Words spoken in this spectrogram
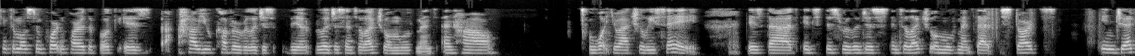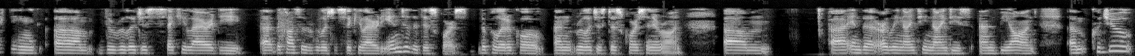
think the most important part of the book is how you cover religious the religious intellectual movement and how what you actually say is that it's this religious intellectual movement that starts injecting um, the religious secularity, uh, the concept of religious secularity into the discourse, the political and religious discourse in Iran. Um, uh, in the early 1990s and beyond, um, could you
